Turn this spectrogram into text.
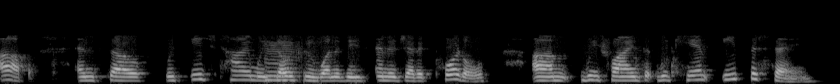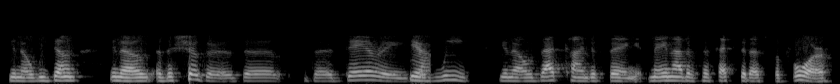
up. And so with each time we mm-hmm. go through one of these energetic portals, um, we find that we can't eat the same. You know, we don't, you know, the sugar, the the dairy, yeah. the wheat, you know, that kind of thing. It may not have affected us before,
